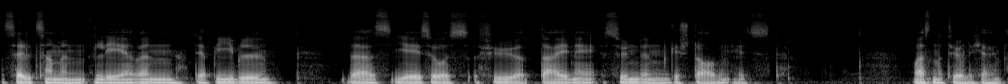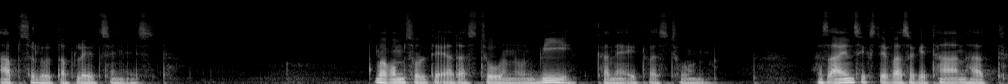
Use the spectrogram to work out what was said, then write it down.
seltsamen Lehren der Bibel, dass Jesus für deine Sünden gestorben ist, was natürlich ein absoluter Blödsinn ist. Warum sollte er das tun und wie kann er etwas tun? Das Einzigste, was er getan hat,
